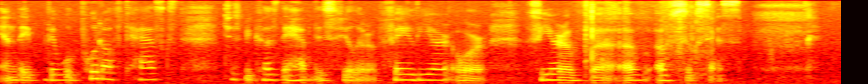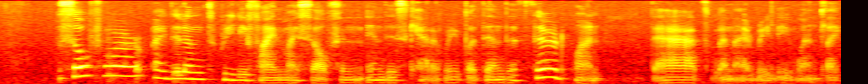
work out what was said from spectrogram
and they, they will put off tasks just because they have this fear of failure or fear of, uh, of, of success so far i didn't really find myself in, in this category but then the third one that's when i really went like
